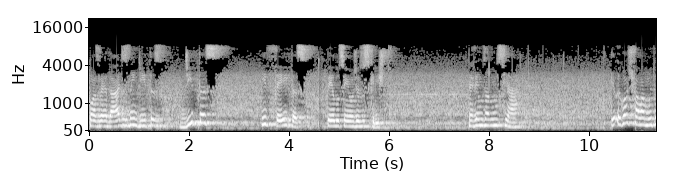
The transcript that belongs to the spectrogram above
com as verdades benditas, ditas e feitas pelo Senhor Jesus Cristo. Devemos anunciar. Eu, eu gosto de falar muito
